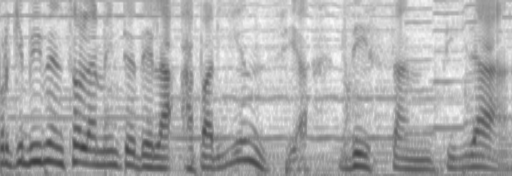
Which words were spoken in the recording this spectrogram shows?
porque viven solamente de la apariencia de santidad.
